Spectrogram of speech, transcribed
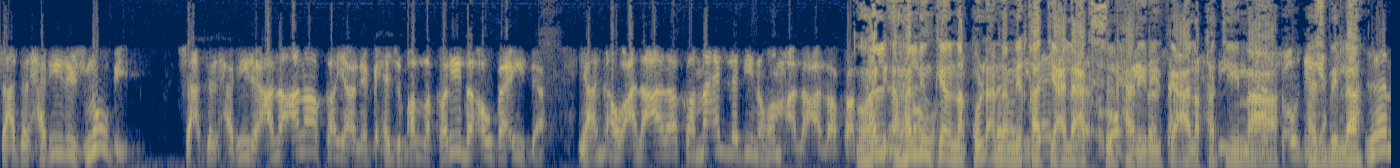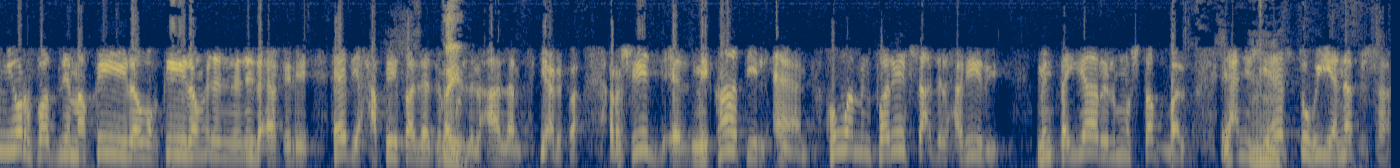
سعد الحريري جنوبي سعد الحريري على علاقة يعني بحزب الله قريبة أو بعيدة يعني أو على علاقة مع الذين هم على علاقة وهل هل يمكن أن نقول أن ميقاتي على عكس الحريري في علاقته مع حزب الله؟ لم يرفض لما قيل وقيل إلى آخره، هذه حقيقة لازم طيب. كل العالم يعرفها. رشيد الميقاتي الآن هو من فريق سعد الحريري من تيار المستقبل. يعني سياسته هي نفسها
